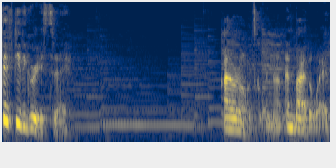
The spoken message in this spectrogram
50 degrees today. I don't know what's going on. And by the way,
